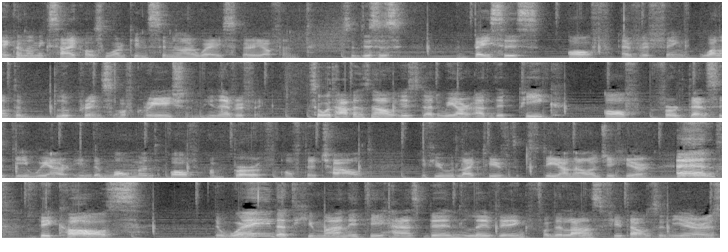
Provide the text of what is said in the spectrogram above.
Economic cycles work in similar ways very often. So this is the basis of everything, one of the blueprints of creation in everything. So what happens now is that we are at the peak of third density. We are in the moment of a birth of the child, if you would like to use the analogy here. And because the way that humanity has been living for the last few thousand years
